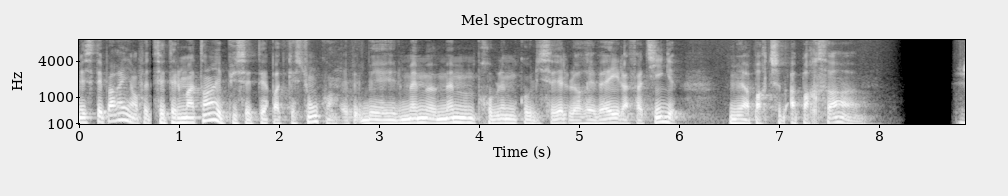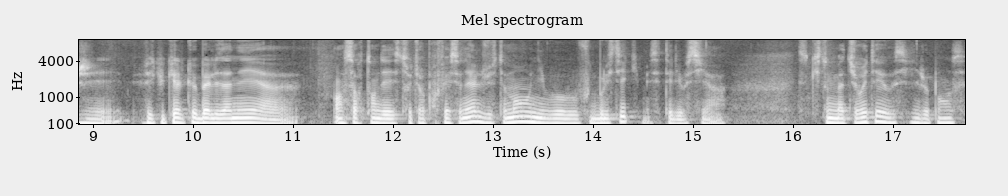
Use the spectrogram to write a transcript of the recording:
Mais c'était pareil en fait. C'était le matin et puis c'était pas de question quoi. Mais même, même problème qu'au lycée, le réveil, la fatigue. Mais à part, à part ça. J'ai vécu quelques belles années en sortant des structures professionnelles, justement, au niveau footballistique, mais c'était lié aussi à une question de maturité aussi, je pense.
